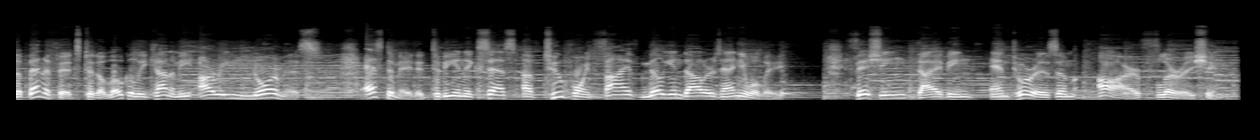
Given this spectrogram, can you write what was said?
The benefits to the local economy are enormous, estimated to be in excess of $2.5 million annually. Fishing, diving, and tourism are flourishing.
